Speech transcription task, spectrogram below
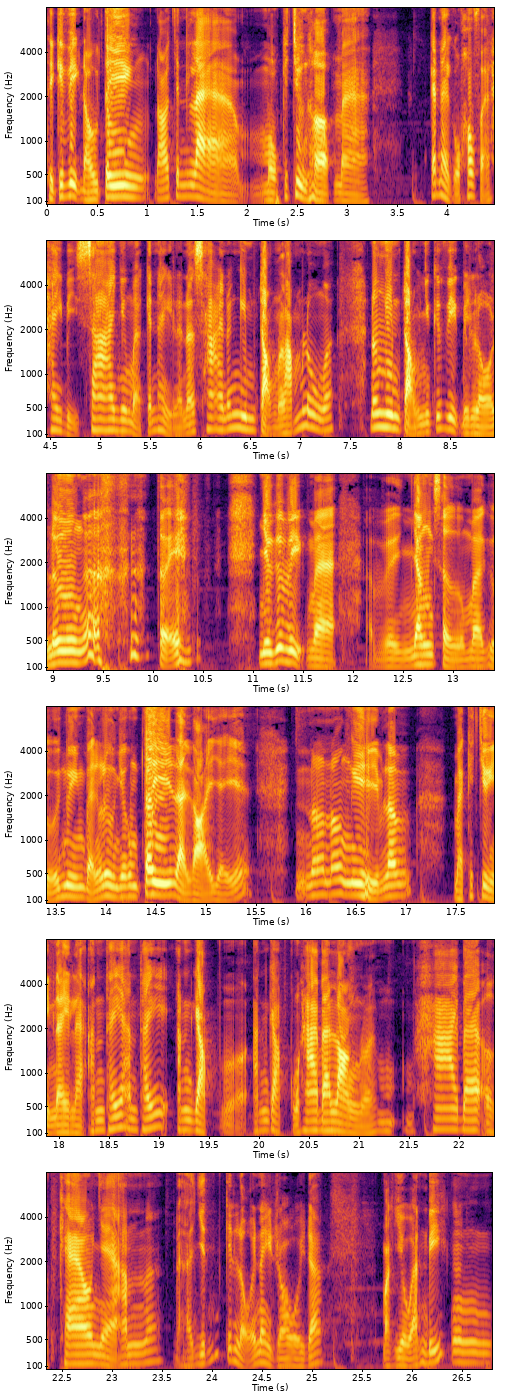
Thì cái việc đầu tiên đó chính là một cái trường hợp mà cái này cũng không phải hay bị sai, nhưng mà cái này là nó sai, nó nghiêm trọng lắm luôn á. Nó nghiêm trọng như cái việc bị lộ lương á, tụi em. như cái việc mà nhân sự mà gửi nguyên bản lương cho công ty là loại vậy nó nó nguy hiểm lắm. Mà cái chuyện này là anh thấy anh thấy anh gặp anh gặp cũng hai ba lần rồi. Hai ba account nhà anh á, đã dính cái lỗi này rồi đó. Mặc dù anh biết ừ,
